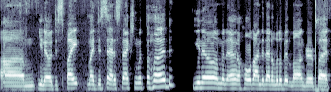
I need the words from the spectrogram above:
Um, you know, despite my dissatisfaction with the hood, you know, I'm gonna hold on to that a little bit longer. But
